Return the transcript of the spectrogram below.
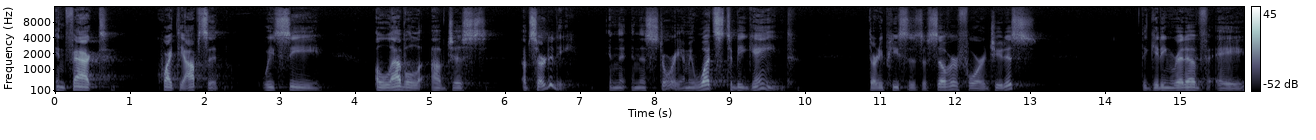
In fact, quite the opposite. We see a level of just absurdity in, the, in this story. I mean, what's to be gained? 30 pieces of silver for Judas, the getting rid of a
